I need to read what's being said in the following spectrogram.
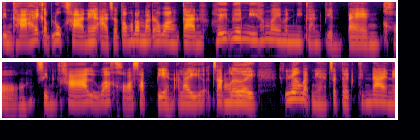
สินค้าให้กับลูกค้าเนี่ยอาจจะต้องระมัดระวังกันเฮ้ยเดือนนี้ทำไมมันมีการเปลี่ยนแปลงของสินค้าหรือว่าขอสับเปลี่ยนอะไรเยอะจังเลย เรื่องแบบเนี้ยจะเกิดขึ้นได้ใน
